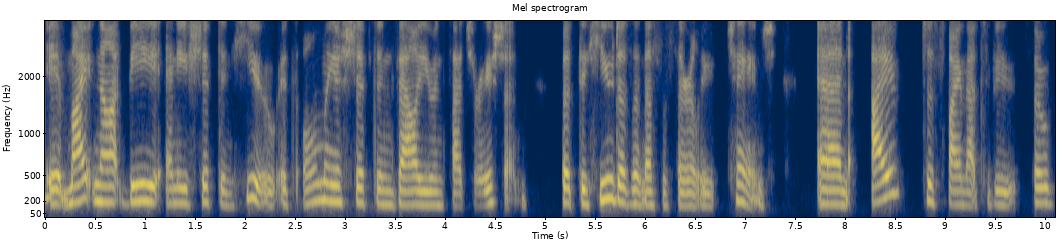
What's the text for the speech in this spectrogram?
It might not be any shift in hue it's only a shift in value and saturation but the hue doesn't necessarily change and i just find that to be so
